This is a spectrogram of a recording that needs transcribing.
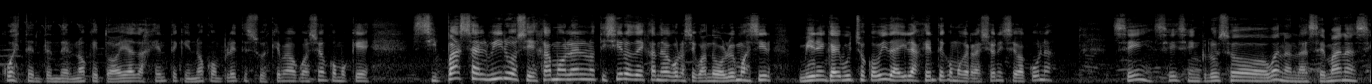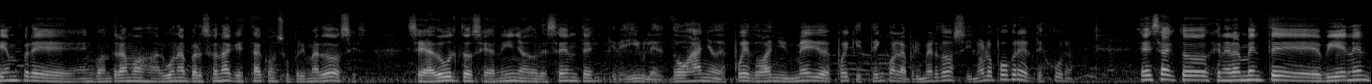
cuesta entender ¿no? que todavía haya gente que no complete su esquema de vacunación, como que si pasa el virus y dejamos hablar en el noticiero, dejan de vacunarse. Cuando volvemos a decir, miren que hay mucho COVID, ahí la gente como que reacciona y se vacuna. Sí, sí, sí, incluso, bueno, en la semana siempre encontramos alguna persona que está con su primer dosis, sea adulto, sea niño, adolescente. Increíble, dos años después, dos años y medio después que estén con la primera dosis, no lo puedo creer, te juro. Exacto, generalmente vienen,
